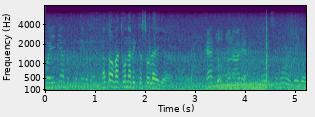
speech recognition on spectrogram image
Vous voyez bien de l'autre côté là-bas. Attends, on va tourner avec le soleil. Fais un tour, tourne en arrière. Oui, c'est bon, j'ai le...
